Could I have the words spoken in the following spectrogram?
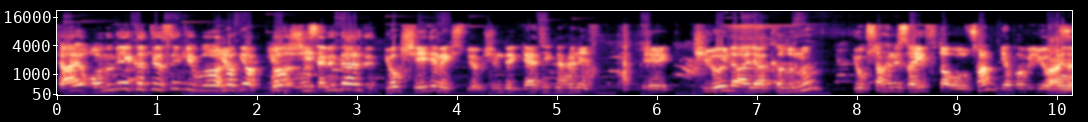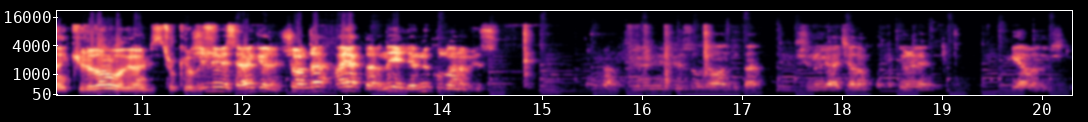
Yani onu niye katıyorsun ki bu? Yok yok Bu, yok bu şey, senin derdin. yok şey demek istiyorum. Şimdi gerçekten hani e, kiloyla alakalı mı yoksa hani zayıf da olsan yapabiliyor musun? Aynen kilodan olabilir yani biz çok kiloluyuz. Şimdi mesela görün şu anda ayaklarını ellerini kullanamıyorsun. Tamam. Şöyle yapıyorsun o zaman da. Şunu bir açalım. Böyle kıyamadım şimdi.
